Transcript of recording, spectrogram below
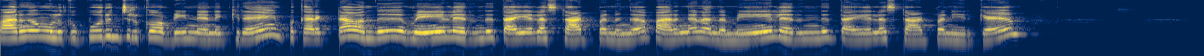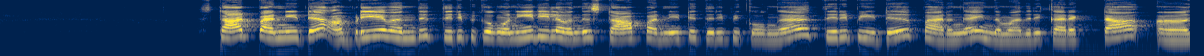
பாருங்கள் உங்களுக்கு புரிஞ்சிருக்கும் அப்படின்னு நினைக்கிறேன். இப்போ கரெக்டாக வந்து மேலேருந்து தையலை ஸ்டார்ட் பண்ணுங்கள் பாருங்கள் நான் அந்த மேலேருந்து தையலை ஸ்டார்ட் பண்ணியிருக்கேன். ஸ்டார்ட் பண்ணிவிட்டு அப்படியே வந்து திருப்பிக்கோங்க. நீடியில் வந்து ஸ்டாப் பண்ணிவிட்டு திருப்பிக்கோங்க. திருப்பிட்டு பாருங்கள் இந்த மாதிரி கரெக்டாக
